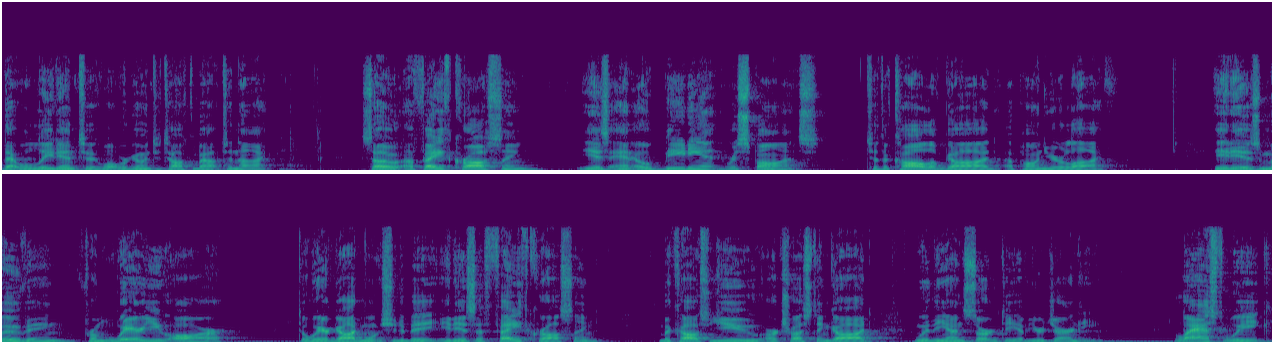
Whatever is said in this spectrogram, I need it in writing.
that will lead into what we're going to talk about tonight. So, a faith crossing is an obedient response to the call of God upon your life. It is moving from where you are to where God wants you to be. It is a faith crossing because you are trusting God with the uncertainty of your journey. Last week,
